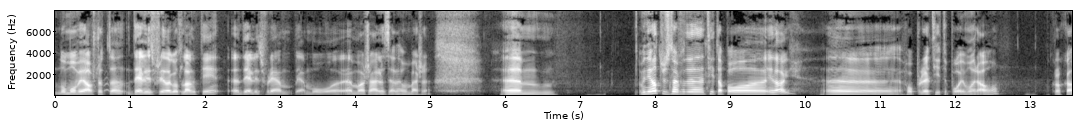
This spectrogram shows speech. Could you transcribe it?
Nå må vi avslutte. Delvis fordi det har gått lang tid. Eh, delvis fordi jeg, jeg må, jeg må være så ærlig å si at jeg må bæsje. Um, men ja, tusen takk for at dere titta på i dag. Uh, håper dere titter på i morgen òg. Klokka,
